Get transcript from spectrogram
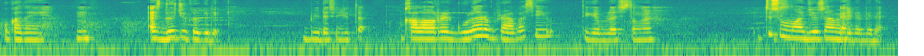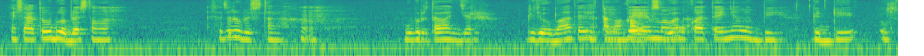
UKT-nya. hmm, S2 juga gede. beda sejuta Kalau reguler berapa sih? tiga belas setengah Itu semua jurusan Eh. beda-beda. S1 dua belas setengah Satu dua belas setengah. Heeh. Gue baru tahu anjir. Udah jauh banget ya sama ITB kampus emang gue. UKT-nya lebih gede UK,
